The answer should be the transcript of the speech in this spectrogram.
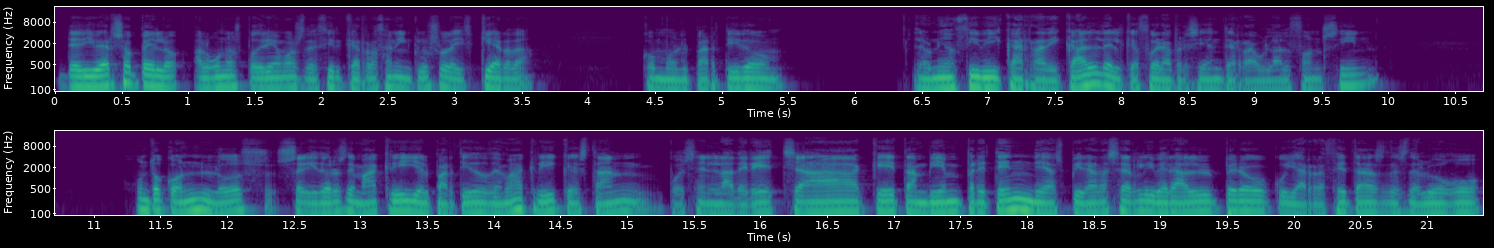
de diverso pelo, algunos podríamos decir que rozan incluso la izquierda, como el partido la Unión Cívica Radical del que fuera presidente Raúl Alfonsín, junto con los seguidores de Macri y el partido de Macri que están pues en la derecha que también pretende aspirar a ser liberal, pero cuyas recetas desde luego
